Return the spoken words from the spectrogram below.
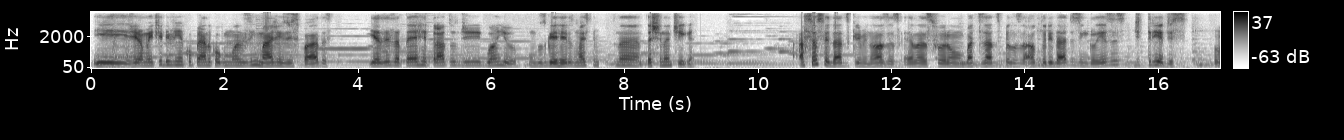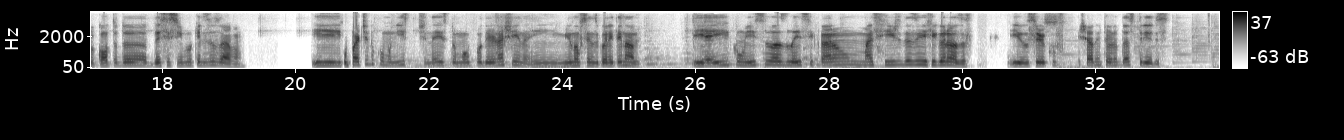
E geralmente ele vinha acompanhado com algumas imagens de espadas e às vezes até retratos de Guan Yu, um dos guerreiros mais temidos da China antiga. As sociedades criminosas elas foram batizadas pelas autoridades inglesas de tríades por conta do, desse símbolo que eles usavam. E o Partido Comunista Chinês tomou o poder na China em 1949. E aí, com isso, as leis ficaram mais rígidas e rigorosas. E o circo fechado em torno das tríades.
